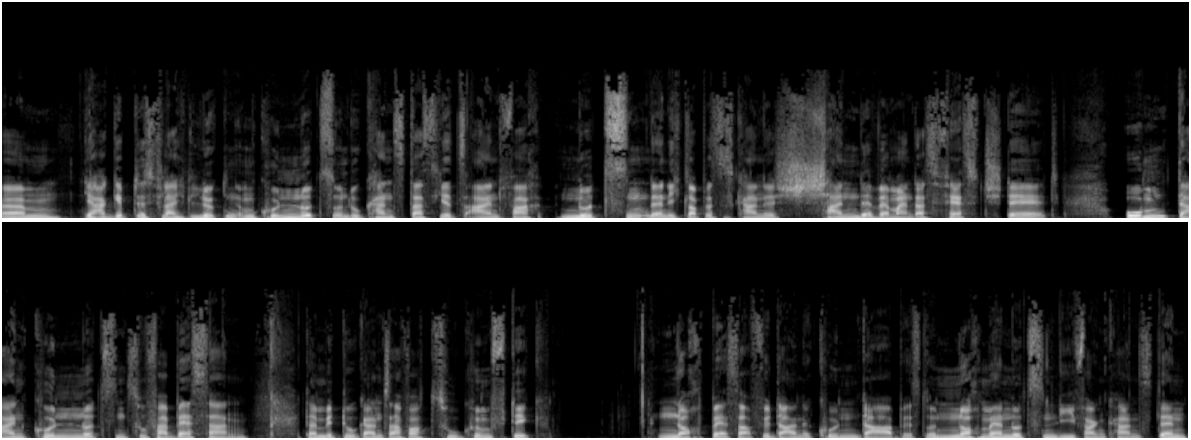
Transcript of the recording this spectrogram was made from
ähm, ja, gibt es vielleicht Lücken im Kundennutzen und du kannst das jetzt einfach nutzen, denn ich glaube, das ist keine Schande, wenn man das feststellt, um deinen Kundennutzen zu verbessern, damit du ganz einfach zukünftig noch besser für deine Kunden da bist und noch mehr Nutzen liefern kannst. Denn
